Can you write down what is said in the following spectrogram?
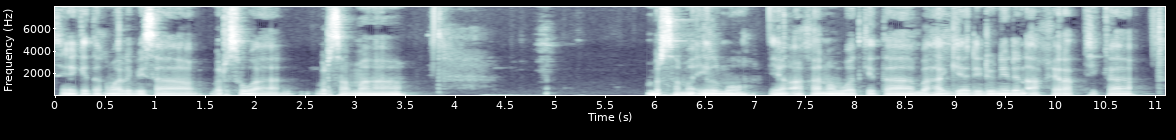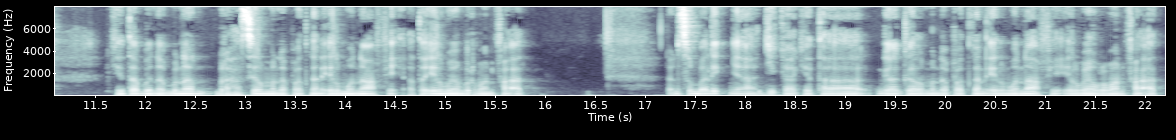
sehingga kita kembali bisa bersua bersama bersama ilmu yang akan membuat kita bahagia di dunia dan akhirat jika kita benar-benar berhasil mendapatkan ilmu nafi atau ilmu yang bermanfaat dan sebaliknya, jika kita gagal mendapatkan ilmu nafi, ilmu yang bermanfaat,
